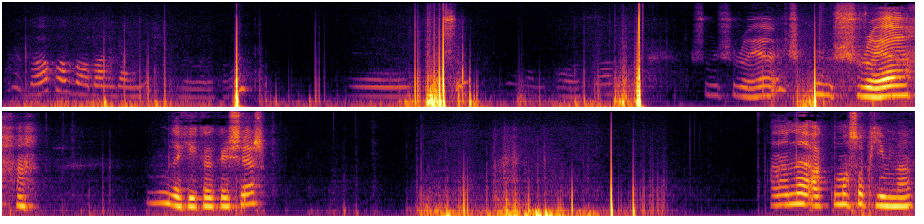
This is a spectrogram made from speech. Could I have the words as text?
bir şey. Daha fazla alan gelmiş. Buralara falan. Ee, şu. Şunu şuraya. Şunu şuraya. Heh. Bir dakika arkadaşlar. Ananı aklıma sokayım lan.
